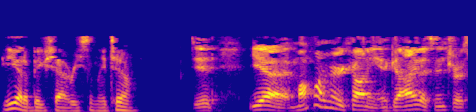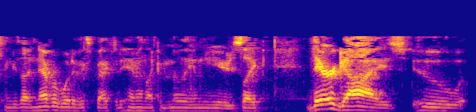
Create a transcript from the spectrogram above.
He got a big shot recently too did. Yeah, Makwan Amirkhani, a guy that's interesting because I never would have expected him in like a million years. Like, there are guys who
